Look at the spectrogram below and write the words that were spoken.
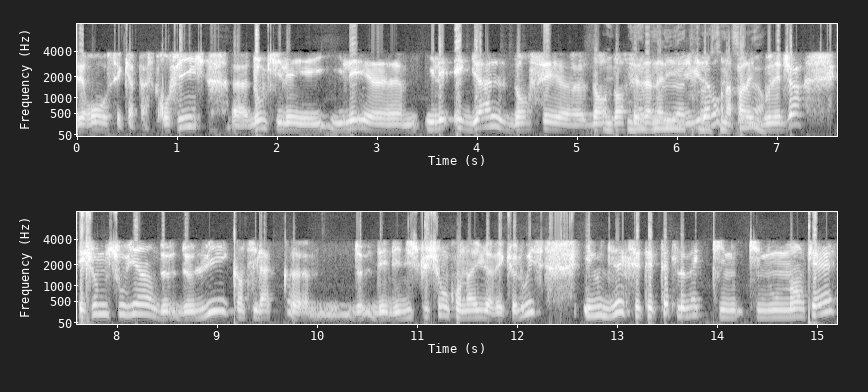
zéro, c'est catastrophique. Euh, donc il est il est euh, il est égal dans ses euh, dans, dans ses analyses. Évidemment on a parlé de. Bounedjah et je me souviens de, de lui quand il a euh, de- des, des discussions qu'on a eues avec Louis il nous disait que c'était peut-être le mec qui, qui nous manquait.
